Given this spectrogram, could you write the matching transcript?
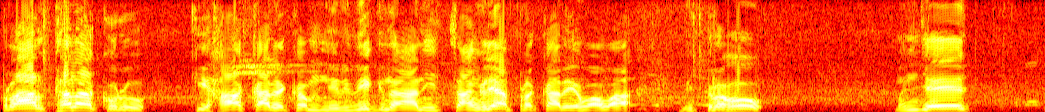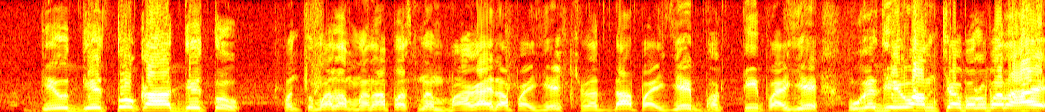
प्रार्थना करू की हा कार्यक्रम निर्विघ्न आणि चांगल्या प्रकारे व्हावा. मित्र हो म्हणजे देव देतो का? देतो. पण तुम्हाला मनापासून मागायला पाहिजे श्रद्धा पाहिजे भक्ती पाहिजे. उगं देव आमच्याबरोबर आहे.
